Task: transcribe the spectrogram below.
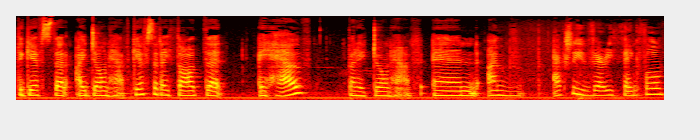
the gifts that I don't have, gifts that I thought that I have, but I don't have. And I'm actually very thankful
